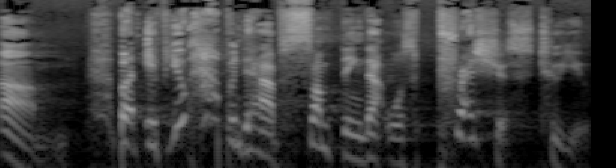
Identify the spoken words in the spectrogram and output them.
Um, but if you happen to have something that was precious to you,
